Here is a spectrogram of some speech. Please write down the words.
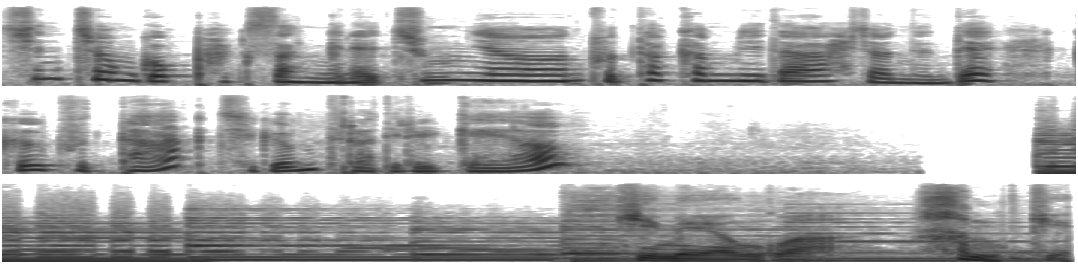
신청곡 박상민의 중년 부탁합니다 하셨는데 그 부탁 지금 들어드릴게요. 김혜영과 함께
